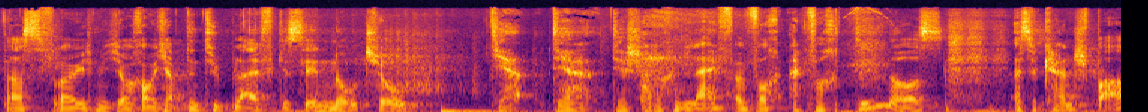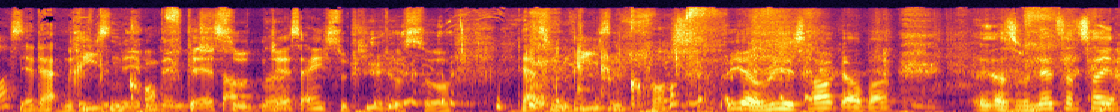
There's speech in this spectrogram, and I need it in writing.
Das frage ich mich auch. Aber ich habe den Typ live gesehen, no joke. Der, der, der schaut doch in live einfach, einfach dünn aus. Also kein Spaß. Ja, der hat einen riesen neben Kopf, der ist, so, ne? der ist eigentlich so Titus so. Der hat so einen riesen Kopf. Ja, Real Talk aber. Also in letzter Zeit,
